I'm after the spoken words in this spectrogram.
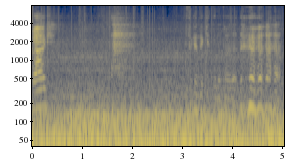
bag? I think I get to the toilet.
